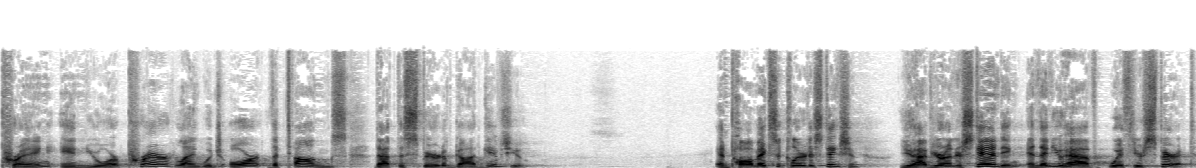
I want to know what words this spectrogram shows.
praying in your prayer language or the tongues that the Spirit of God gives you. And Paul makes a clear distinction. You have your understanding, and then you have with your spirit.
